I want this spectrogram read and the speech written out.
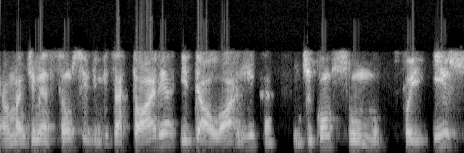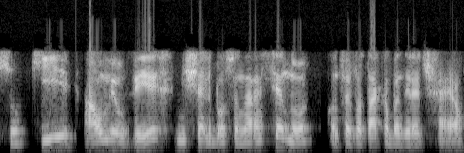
É uma dimensão civilizatória, ideológica e de consumo. Foi isso que, ao meu ver, Michele Bolsonaro acenou quando foi votar com a bandeira de Israel.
